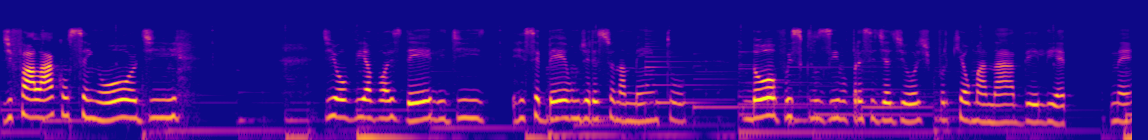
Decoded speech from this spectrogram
de falar com o Senhor, de de ouvir a voz dele, de receber um direcionamento novo, exclusivo para esse dia de hoje, porque o maná dele é né?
